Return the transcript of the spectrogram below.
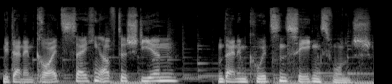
mit einem Kreuzzeichen auf der Stirn und einem kurzen Segenswunsch.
